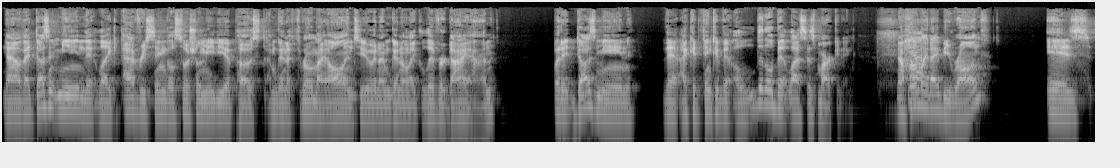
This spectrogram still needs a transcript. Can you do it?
Now, that doesn't mean that like every single social media post I'm going to throw my all into and I'm going to like live or die on, but it does mean that I could think of it a little bit less as marketing. Now, how Yeah. might I be wrong? Is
